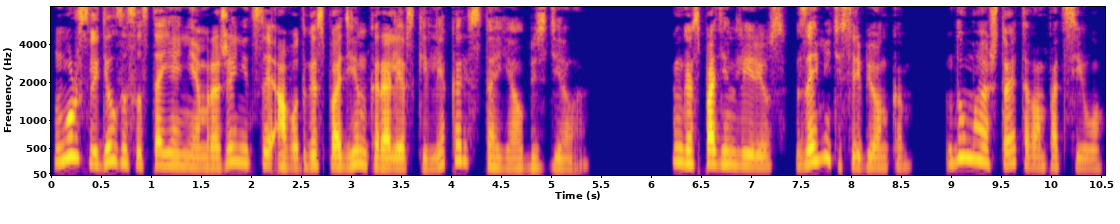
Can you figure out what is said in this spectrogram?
Мур следил за состоянием роженицы, а вот господин королевский лекарь стоял без дела. «Господин Лириус, займитесь ребенком. Думаю, что это вам под силу»,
